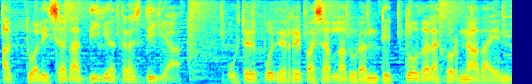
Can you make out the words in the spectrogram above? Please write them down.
actualizada día tras día. Usted puede repasarla durante toda la jornada en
